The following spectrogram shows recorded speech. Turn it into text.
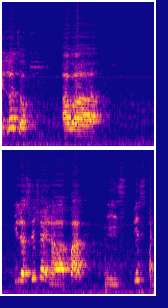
a lot of our illustration in our park is based on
